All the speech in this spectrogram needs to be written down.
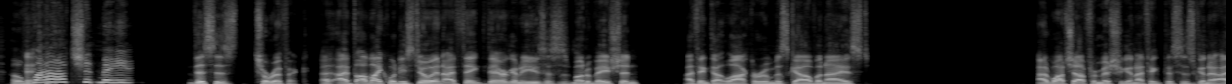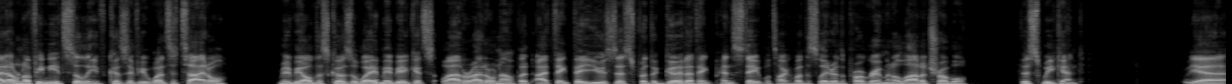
watch it, man. This is terrific. I, I, I like what he's doing. I think they're going to use this as motivation. I think that locker room is galvanized. I'd watch out for Michigan. I think this is going to, I don't know if he needs to leave because if he wins a title, maybe all this goes away. Maybe it gets louder. I don't know. But I think they use this for the good. I think Penn State, we'll talk about this later in the program, in a lot of trouble this weekend. yeah.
